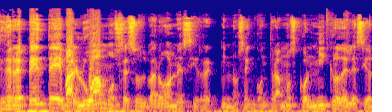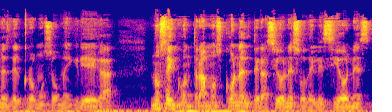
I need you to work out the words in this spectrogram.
que de repente evaluamos esos varones y, nos encontramos con micro lesiones del cromosoma Y, nos encontramos con alteraciones o de lesiones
